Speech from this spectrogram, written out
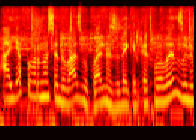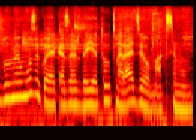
А я повернуся до вас буквально за декілька хвилин з улюбленою музикою, яка завжди є тут на радіо Максимум.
